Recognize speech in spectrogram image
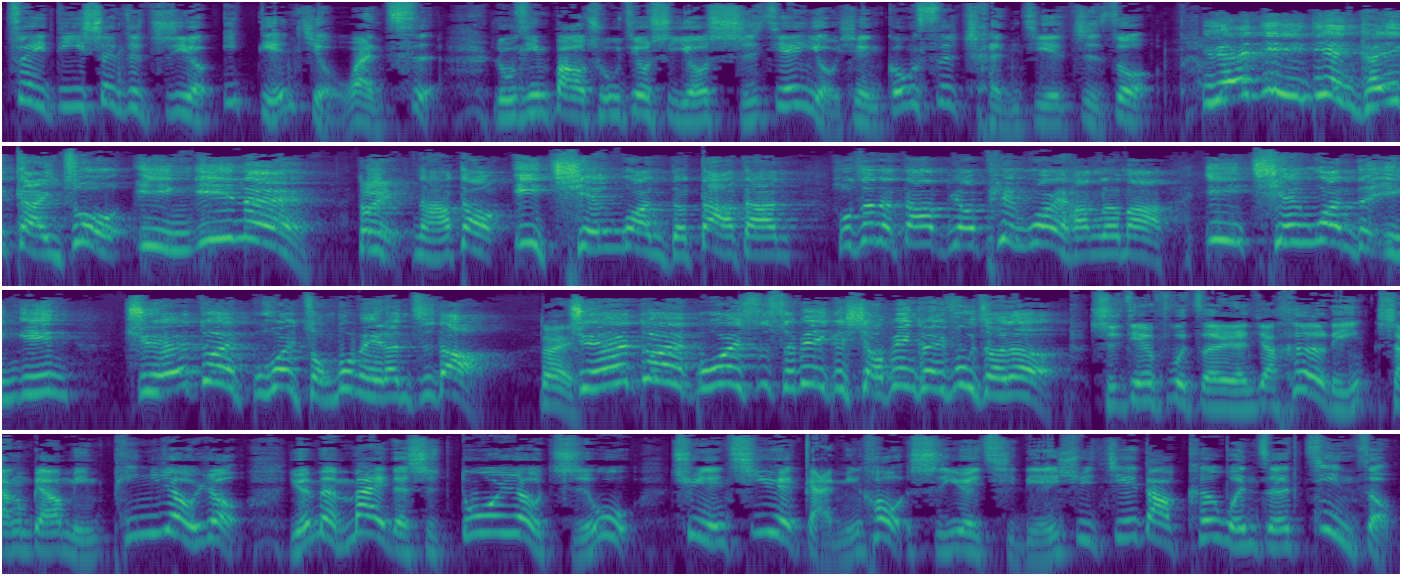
最低甚至只有一点九万次。如今爆出就是由时间有限公司承接制作，园艺店可以改做影音呢？对，拿到一千万的大单。说真的，大家不要骗外行了嘛，一千万的影音绝对不会总部没人知道。对，绝对不会是随便一个小编可以负责的。时间负责人叫贺林，商标名拼肉肉，原本卖的是多肉植物。去年七月改名后，十月起连续接到柯文哲进总。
